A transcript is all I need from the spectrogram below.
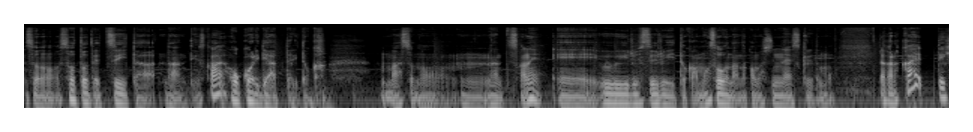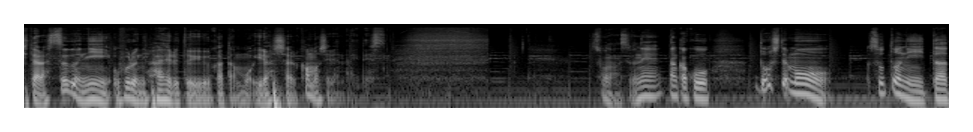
その外でついた何て言うんですか埃であったりとかまあその何ですかね、えー、ウイルス類とかもそうなのかもしれないですけれどもだから帰ってきたらすぐにお風呂に入るという方もいらっしゃるかもしれないです。そうなんですよねなんかこうどうしても外にいた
